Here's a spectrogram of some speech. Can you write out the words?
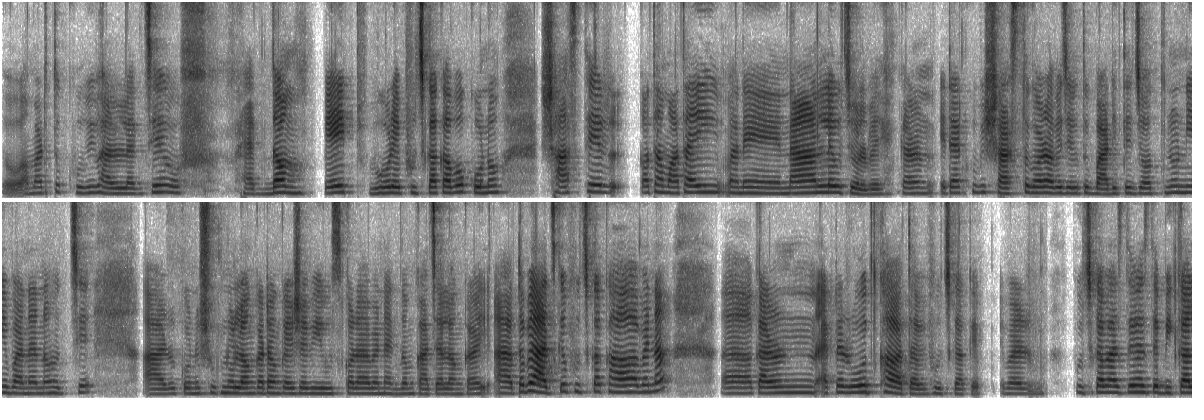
তো আমার তো খুবই ভালো লাগছে। ওফ একদম পেট ভরে ফুচকা খাব। কোনো স্বাস্থ্যের কথা মাথায় মানে না আনলেও চলবে। কারণ এটা খুবই স্বাস্থ্যকর হবে যেহেতু বাড়িতে যত্ন নিয়ে বানানো হচ্ছে। আর কোনো শুকনো লঙ্কা টঙ্কা এসব ইউজ করা হবে না, একদম কাঁচা লঙ্কাই। তবে আজকে ফুচকা খাওয়া হবে না। কারণ একটা রোদ খাওয়াতে হবে ফুচকাকে। এবার ফুচকা ভাজতে ভাজতে বিকাল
